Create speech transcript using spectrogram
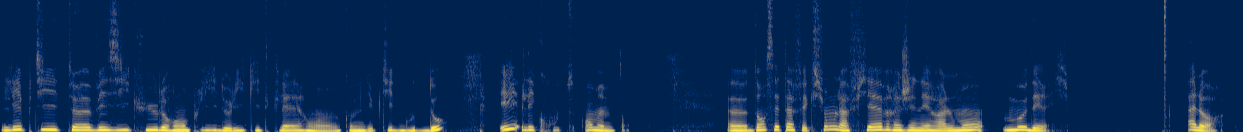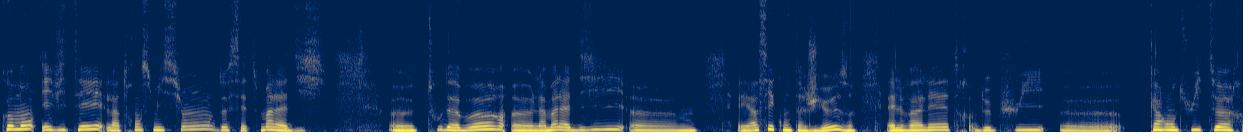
les petites vésicules remplies de liquide clair euh, comme des petites gouttes d'eau, et les croûtes en même temps. Euh, dans cette affection, la fièvre est généralement modérée. Alors, comment éviter la transmission de cette maladie euh, tout d'abord, la maladie est assez contagieuse. Elle va l'être depuis 48 heures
